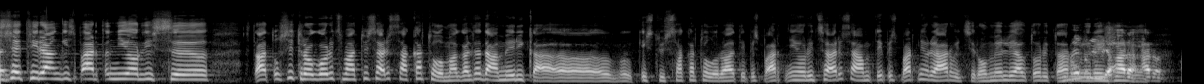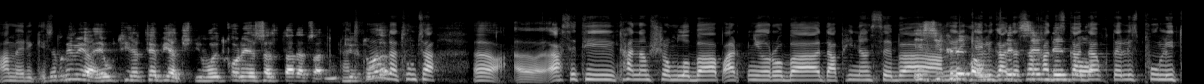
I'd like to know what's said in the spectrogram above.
ისეთი რანგის პარტნიორის სტატუსით, როგორიც მათთვის არის საქართველო, მაგალითად ამერიკაისთვის საქართველო რა ტიპის პარტნიორიც არის, ამ ტიპის პარტნიორი არ ვიცი, რომელი ავტორიტარული რეჟიმია. ამერიკის. ნებრივია ეუთიერთებიან ჩtildeოეთ კორეასაც თარაც არის უთიერთობა. თუმცა თუმცა ასეთი თანამშრომლობა, პარტნიორობა, დაფინანსება, ამერიკელი გადასახადის გადახდელის ფულით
